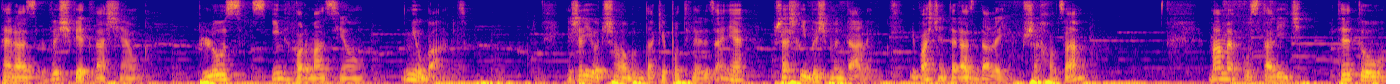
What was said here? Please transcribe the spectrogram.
teraz wyświetla się plus z informacją Newband. Jeżeli otrzymałbym takie potwierdzenie, przeszlibyśmy dalej. I właśnie teraz dalej przechodzę. Mamy ustalić tytuł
